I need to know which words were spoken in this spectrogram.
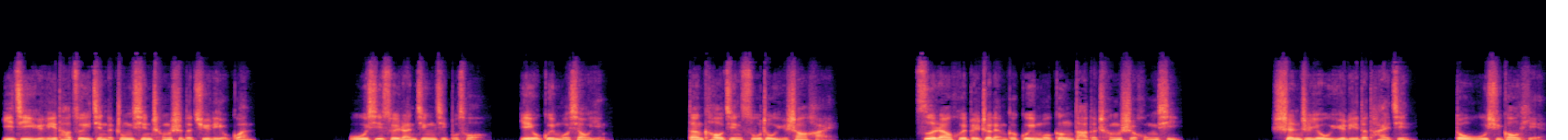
以及与离它最近的中心城市的距离有关。无锡虽然经济不错，也有规模效应，但靠近苏州与上海，自然会被这两个规模更大的城市虹吸。甚至由于离得太近，都无需高铁、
